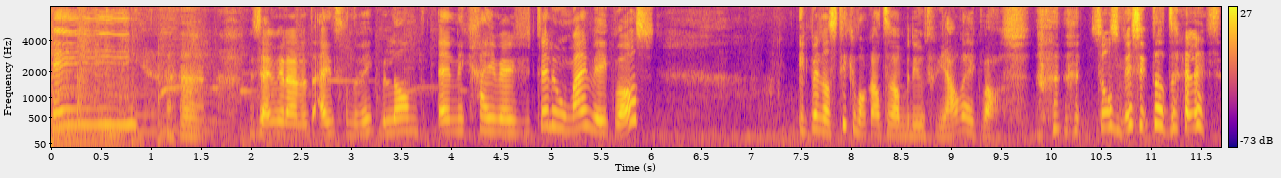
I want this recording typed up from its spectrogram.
Hey! We zijn weer aan het eind van de week beland en ik ga je weer even vertellen hoe mijn week was ik ben dan stiekem ook altijd wel benieuwd hoe jouw week was. Soms wist ik dat wel eens,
